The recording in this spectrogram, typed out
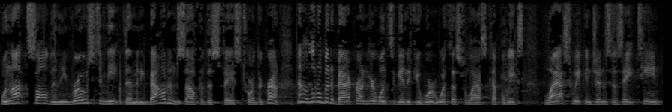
When Lot saw them, he rose to meet them, and he bowed himself with his face toward the ground. Now, a little bit of background here, once again, if you weren't with us for the last couple weeks. Last week in Genesis 18,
